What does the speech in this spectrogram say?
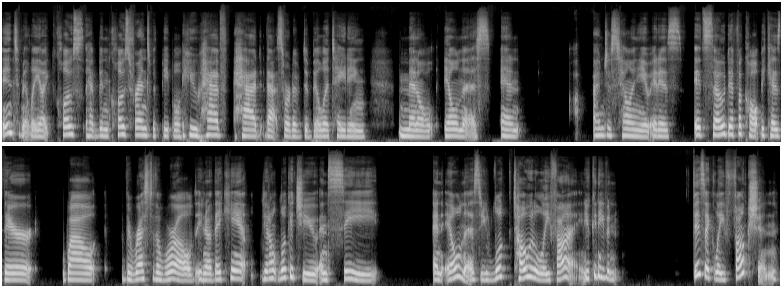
intimately like close have been close friends with people who have had that sort of debilitating mental illness and I'm just telling you it is it's so difficult because they're while the rest of the world, you know, they can't, they don't look at you and see an illness. You look totally fine. You can even physically function.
